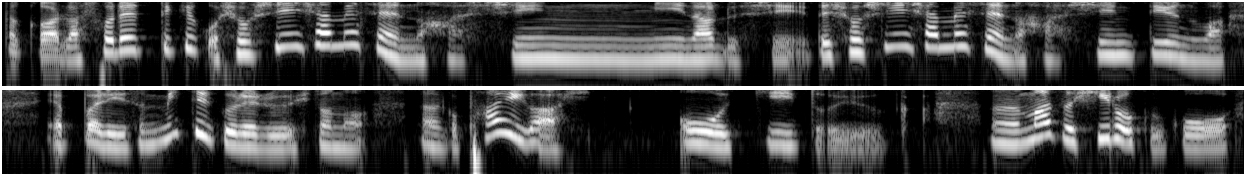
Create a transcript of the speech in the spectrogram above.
だからそれって結構初心者目線の発信になるし、で、初心者目線の発信っていうのは、やっぱりその見てくれる人のなんかパイが大きいというか、うん、まず広くこう、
